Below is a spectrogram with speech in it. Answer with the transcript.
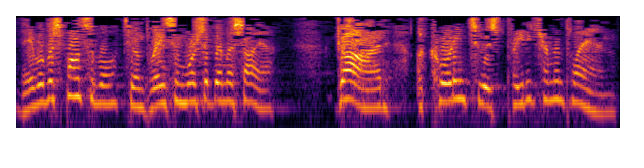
they were responsible to embrace and worship their Messiah. God, according to his predetermined plan,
